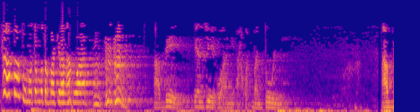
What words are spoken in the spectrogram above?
hafal tuh motor-motor parkiran akhwat. AB, LJ, wah ini akhwat Bantul. AB,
